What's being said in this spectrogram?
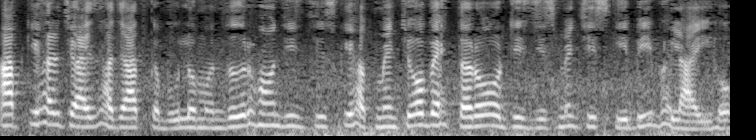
आपकी हर जायज़ हाजात कबूल मंजूर हों, जिस जिसके हक में जो बेहतर हो और जिस जिसमें जिसकी भी भलाई हो।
